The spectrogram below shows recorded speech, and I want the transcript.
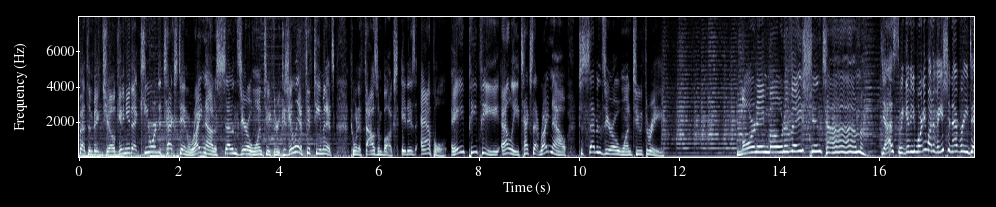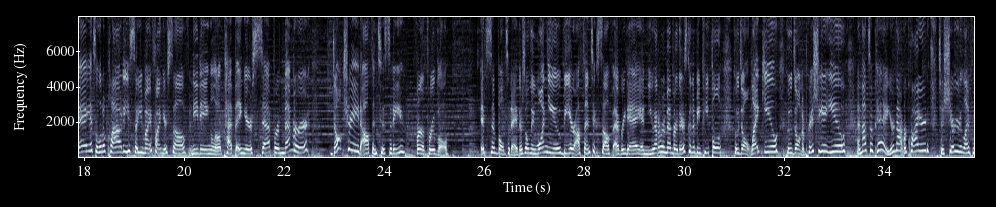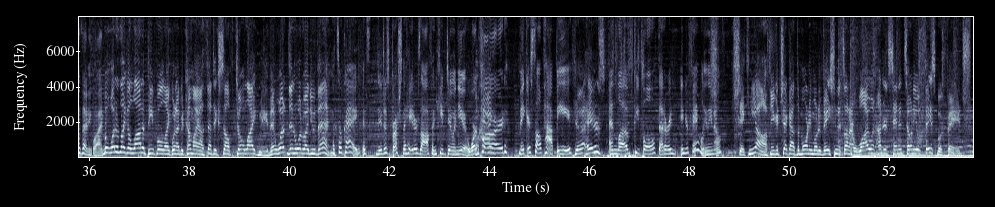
Beth and Big Joe giving you that keyword to text in right now to 70123 because you only have 15 minutes to win a thousand bucks. It is Apple, A P P L E. Text that right now to 70123. Morning motivation time. Yes, we give you morning motivation every day. It's a little cloudy, so you might find yourself needing a little pep in your step. Remember, don't trade authenticity for approval. It's simple today. There's only one you. Be your authentic self every day. And you got to remember there's going to be people who don't like you, who don't appreciate you. And that's okay. You're not required to share your life with anyone. But what if like a lot of people like when I become my authentic self don't like me? Then what then what do I do then? That's okay. It's you just brush the haters off and keep doing you. Work Okay. hard, make yourself happy, Hear that, haters? and love people that are in, in your family, you know? Shaking you off. You can check out the morning motivation. It's on our Y100 San Antonio Facebook page.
